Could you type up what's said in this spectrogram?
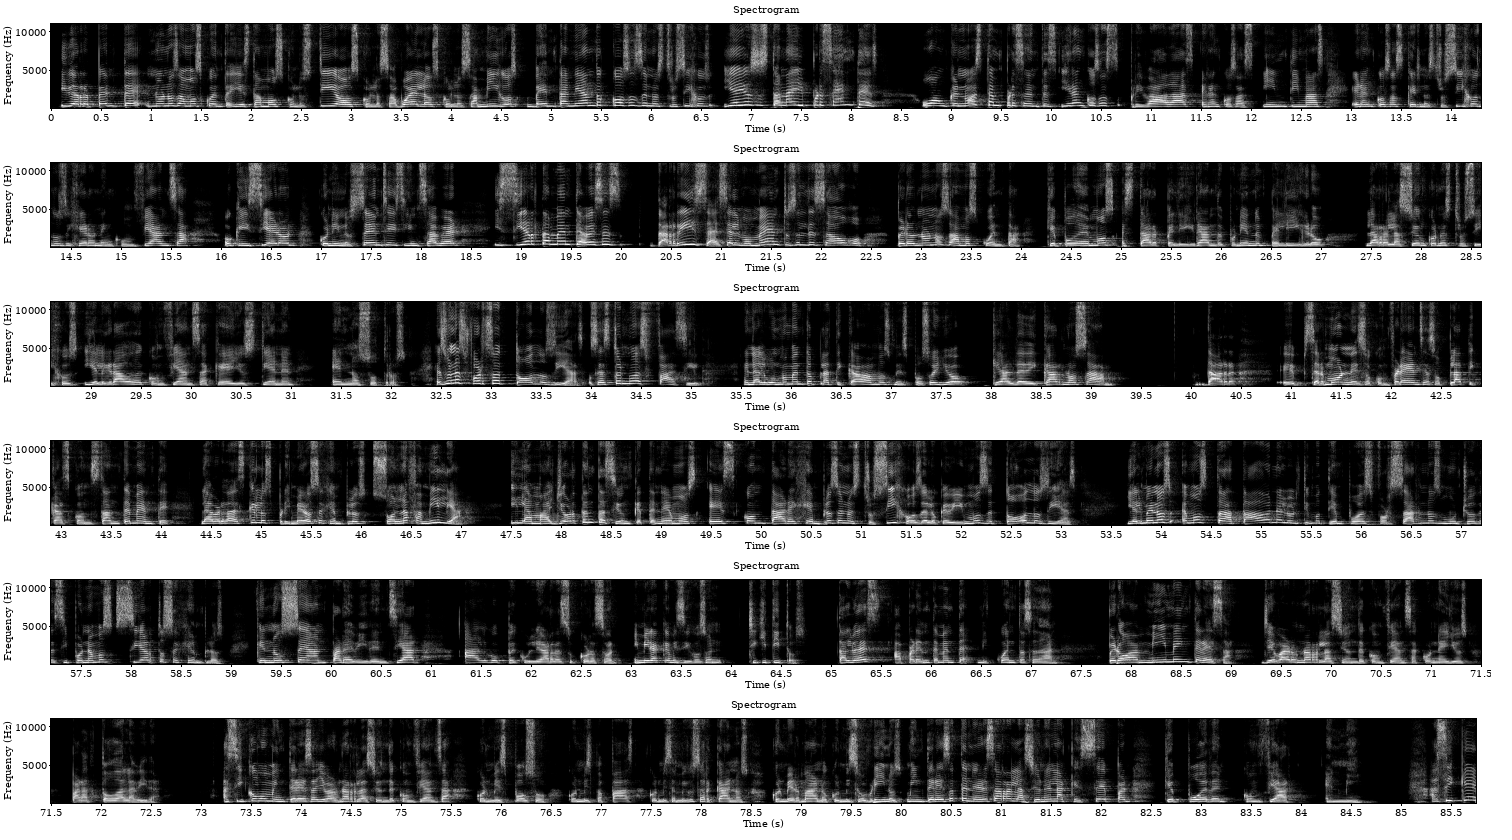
y de repente no nos damos cuenta y estamos con los tíos, con los abuelos, con los amigos, ventaneando cosas de nuestros hijos y ellos están ahí presentes o aunque no estén presentes, eran cosas privadas, eran cosas íntimas, eran cosas que nuestros hijos nos dijeron en confianza o que hicieron con inocencia y sin saber. Y ciertamente a veces da risa, es el momento, es el desahogo, pero no nos damos cuenta que podemos estar peligrando y poniendo en peligro la relación con nuestros hijos y el grado de confianza que ellos tienen en nosotros. Es un esfuerzo todos los días, o sea, esto no es fácil. En algún momento platicábamos mi esposo y yo que al dedicarnos a dar eh, sermones o conferencias o pláticas constantemente, la verdad es que los primeros ejemplos son la familia. Y la mayor tentación que tenemos es contar ejemplos de nuestros hijos, de lo que vivimos de todos los días. Y al menos hemos tratado en el último tiempo de esforzarnos mucho de si ponemos ciertos ejemplos que no sean para evidenciar algo peculiar de su corazón. Y mira que mis hijos son chiquititos. Tal vez aparentemente ni cuenta se dan pero a mí me interesa llevar una relación de confianza con ellos para toda la vida. Así como me interesa llevar una relación de confianza con mi esposo, con mis papás, con mis amigos cercanos, con mi hermano, con mis sobrinos, me interesa tener esa relación en la que sepan que pueden confiar en mí. Así que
